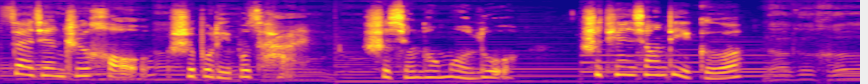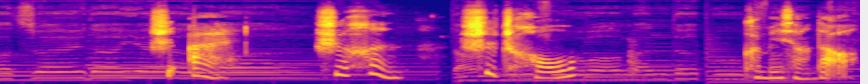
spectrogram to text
再见之后是不理不睬，是形同陌路，是天相地隔，是爱，是恨，是仇。可没想到，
